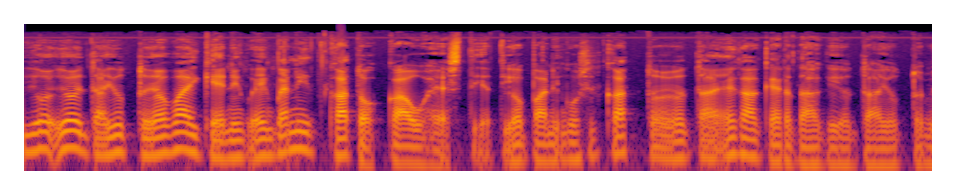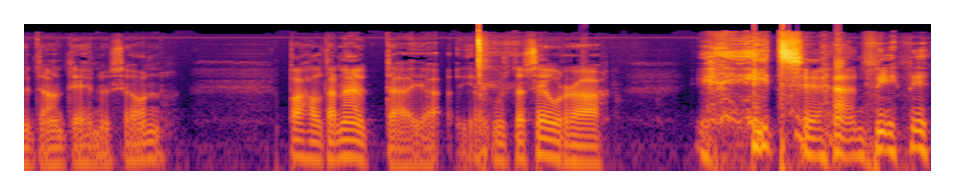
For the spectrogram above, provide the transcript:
jo, joitain juttuja on vaikea, niin kuin, enpä niitä kato kauheasti, että jopa niin sitten katsoo jotain, eka kertaakin jotain juttuja, mitä on tehnyt, se on pahalta näyttää ja, ja kun sitä seuraa itseään, niin, niin,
